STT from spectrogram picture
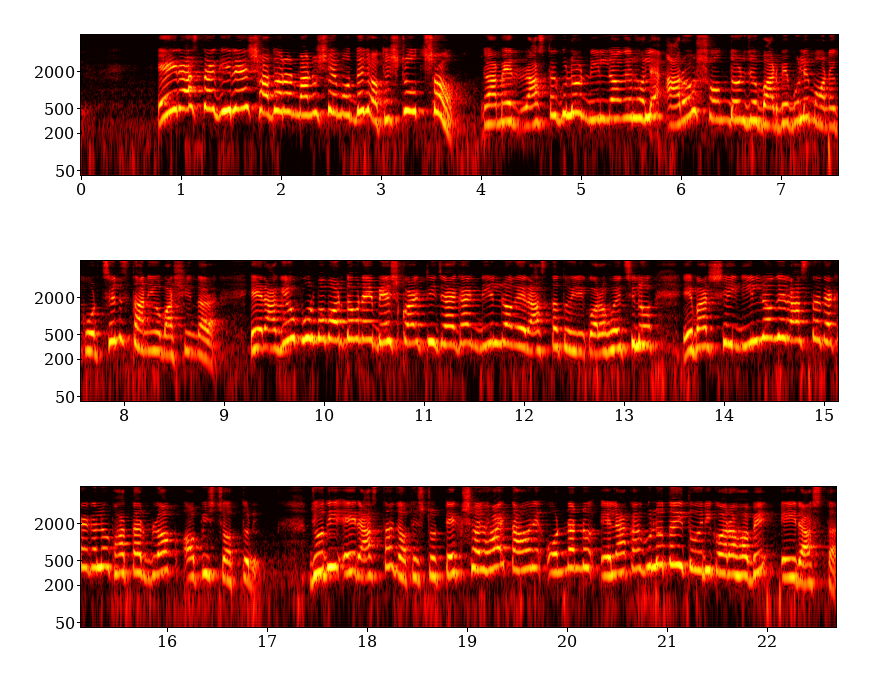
এই রাস্তা ঘিরে সাধারণ মানুষের মধ্যে যথেষ্ট উৎসাহ। গ্রামের রাস্তাগুলো নীল রঙের হলে আরও সৌন্দর্য বাড়বে বলে মনে করছেন স্থানীয় বাসিন্দারা। এর আগেও পূর্ব বর্ধমানে বেশ কয়েকটি জায়গায় নীল রঙের রাস্তা তৈরি করা হয়েছিল। এবার সেই নীল রঙের রাস্তা দেখা গেল ভাতার ব্লক অফিস চত্বরে। যদি এই রাস্তা যথেষ্ট টেকসই হয়, তাহলে অন্যান্য এলাকাগুলোতেই তৈরি করা হবে এই রাস্তা।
